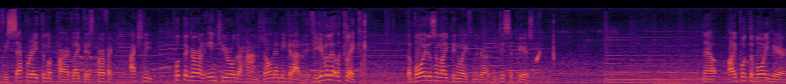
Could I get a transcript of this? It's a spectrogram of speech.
if we separate them apart like this, perfect. Actually, put the girl into your other hand. Don't let me get at it. If you give a little click, the boy doesn't like being away from the girl. He disappears. Now, I put the boy here,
